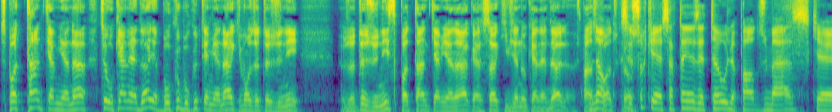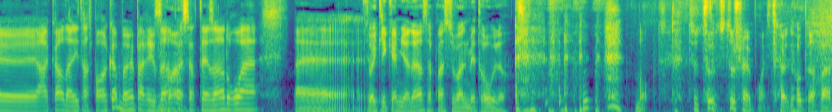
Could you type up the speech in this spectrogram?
c'est pas tant de camionneurs. Tu sais, au Canada, il y a beaucoup, beaucoup de camionneurs qui vont aux États-Unis. Aux États-Unis, c'est pas tant de camionneurs que ça qui viennent au Canada, là. Je pense pas, en Non, tout cas. c'est sûr qu'il y a certains États où le port du masque, euh, encore dans les transports en commun, par exemple, Ouais. à certains endroits. Euh, C'est vrai que les camionneurs, ça prend souvent le métro, là. bon, tu, touches un point. C'est une autre affaire.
